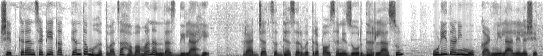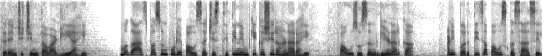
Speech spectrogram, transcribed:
शेतकऱ्यांसाठी एक अत्यंत महत्त्वाचा हवामान अंदाज दिला आहे. राज्यात सध्या सर्वत्र पावसाने जोर धरला असून उडीद आणि मूग काढणीला आलेल्या शेतकऱ्यांची चिंता वाढली आहे. मग आजपासून पुढे पावसाची स्थिती नेमकी कशी राहणार आहे? पाऊस उसंत घेणार का? आणि परतीचा पाऊस कसा असेल?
